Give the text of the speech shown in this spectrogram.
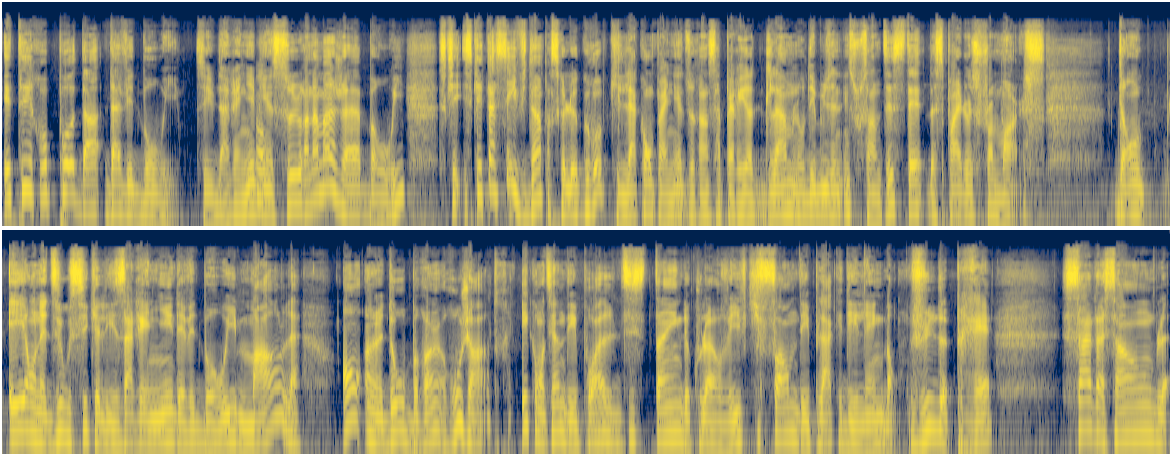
Heteropoda David Bowie. C'est une araignée, bien sûr, en hommage à Bowie. Ce qui, ce qui est assez évident parce que le groupe qui l'accompagnait durant sa période glam, là, au début des années 70, c'était The Spiders from Mars. Donc, et on a dit aussi que les araignées David Bowie mâles ont un dos brun rougeâtre et contiennent des poils distincts de couleur vive qui forment des plaques et des lignes. Bon, vu de près, ça ressemble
